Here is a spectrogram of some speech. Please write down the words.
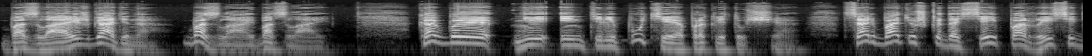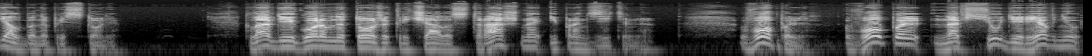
«Базлаешь, гадина! Базлай, базлай!» Как бы не интелепутия проклятущая, царь-батюшка до сей поры сидел бы на престоле. Клавдия Егоровна тоже кричала страшно и пронзительно. Вопль, вопль на всю деревню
